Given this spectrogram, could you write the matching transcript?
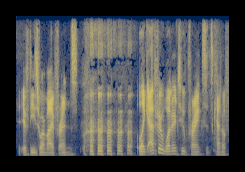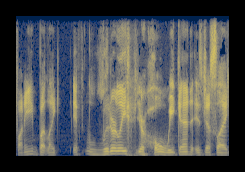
if these were my friends. like after one or two pranks it's kind of funny, but like if literally your whole weekend is just like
